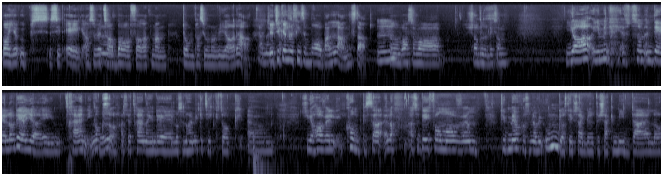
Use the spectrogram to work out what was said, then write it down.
bara ger upp sitt eget, alltså vet så, här, Mm. bara för att man de personerna vill göra det här. Ja, Så jag tycker ändå det finns en bra balans där. Mm. Alltså vad kör du liksom? Ja, men eftersom en del av det jag gör är ju träning också. Mm. Alltså jag tränar ju en del och sen har jag mycket TikTok. ehm, så jag har väl kompisar, eller alltså det är i form av ehm, typ människor som jag vill umgås, typ såhär gå ut och käka middag eller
